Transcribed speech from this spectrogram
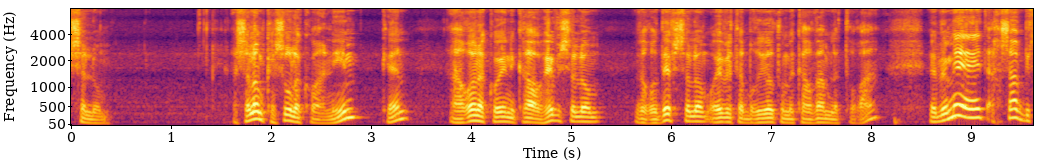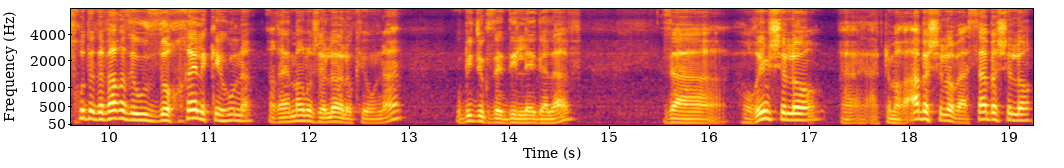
שלום. השלום קשור לכהנים, כן? אהרון הכהן נקרא אוהב שלום, ורודף שלום, אוהב את הבריות ומקרבם לתורה. ובאמת, עכשיו בזכות הדבר הזה הוא זוכה לכהונה. הרי אמרנו שלא היה לו כהונה, הוא בדיוק זה דילג עליו. זה ההורים שלו, כלומר האבא שלו והסבא שלו,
